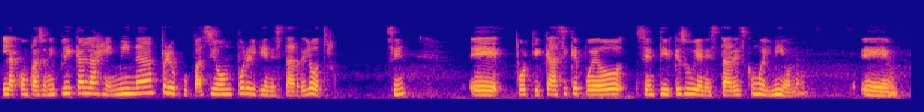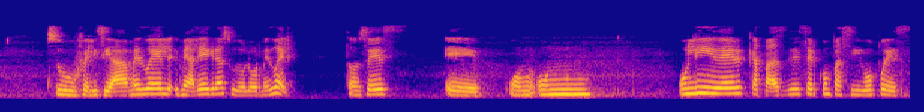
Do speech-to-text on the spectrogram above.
la compasión implica la genuina preocupación por el bienestar del otro, ¿sí? Eh, porque casi que puedo sentir que su bienestar es como el mío, ¿no? Eh, su felicidad me duele, me alegra, su dolor me duele. Entonces, eh, un, un, líder capaz de ser compasivo, pues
